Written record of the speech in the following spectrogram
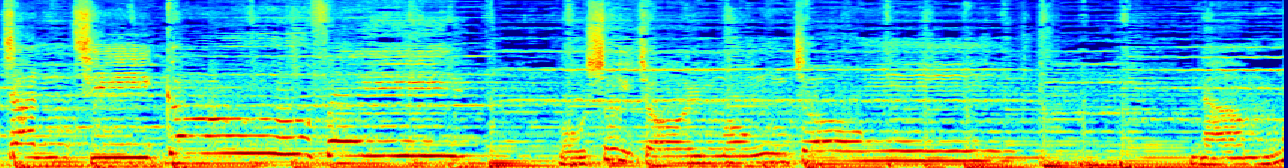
振翅高飞，无需在梦中。南柯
